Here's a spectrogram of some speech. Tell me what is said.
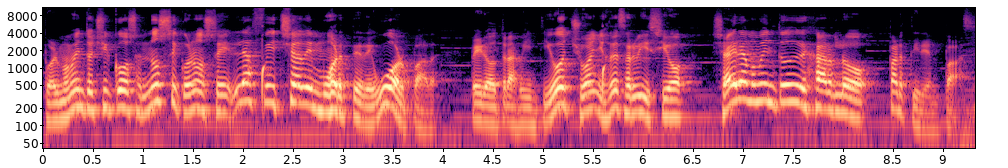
Por el momento chicos no se conoce la fecha de muerte de WordPad, pero tras 28 años de servicio ya era momento de dejarlo partir en paz.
